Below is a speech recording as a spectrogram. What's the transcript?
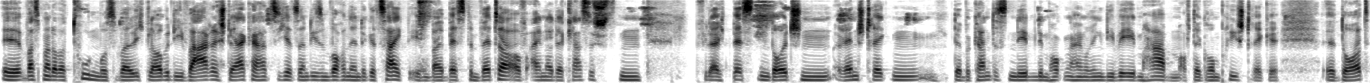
äh, was man aber tun muss, weil ich glaube, die wahre Stärke hat sich jetzt an diesem Wochenende gezeigt, eben bei bestem Wetter auf einer der klassischsten, vielleicht besten deutschen Rennstrecken, der bekanntesten neben dem Hockenheimring, die wir eben haben, auf der Grand Prix Strecke äh, dort.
